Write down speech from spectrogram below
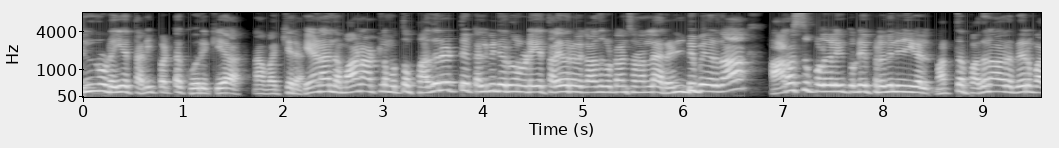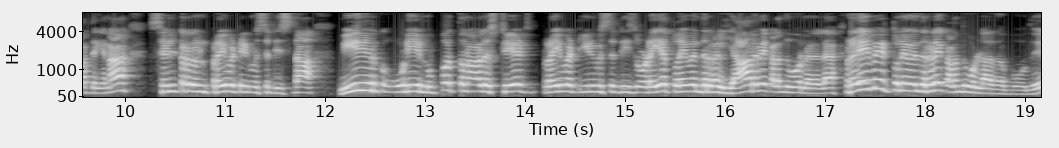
என்னுடைய தனிப்பட்ட கோரிக்கையா நான் வைக்கிறேன். ஏன்னா இந்த மாநாட்டில் மொத்தம் பதினெட்டு கல்வி நிறுவனங்களுடைய தலைவர்கள் கலந்துக்கிட்டோன்னு சொன்னால ரெண்டு பேர் தான் அரசு பல்கலைக்கழகத்துடைய பிரதிநிதிகள். மற்ற பதினாறு பேர் பார்த்தீங்கன்னா சென்ட்ரல் அண்ட் பிரைவேட் யூனிவர்சிட்டிஸ் தான். மீதி இருக்கக்கூடிய முப்பத்தி நாலு ஸ்டேட் பிரைவேட் யூனிவர்சிட்டிஸோடைய துணைவேந்தர்கள் யாருமே கலந்து கொள்ளல பிரைவேட் துணைவேந்தர்களே கலந்து கலந்து கொள்ளாத போது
